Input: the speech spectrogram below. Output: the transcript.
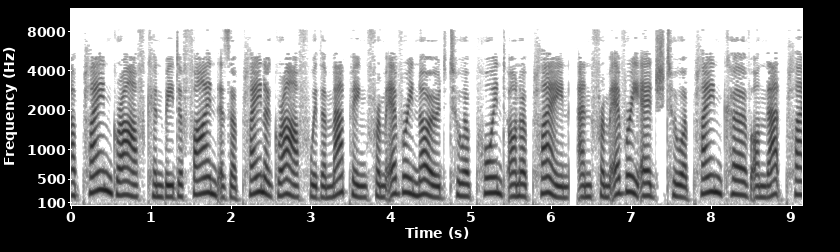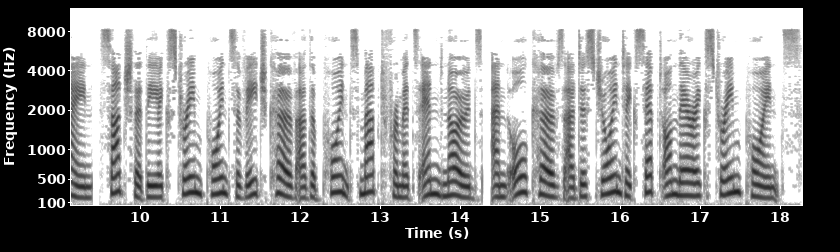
A plane graph can be defined as a planar graph with a mapping from every node to a point on a plane, and from every edge to a plane curve on that plane, such that the extreme points of each curve are the points mapped from its end nodes, and all curves are disjoint except on their extreme points.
